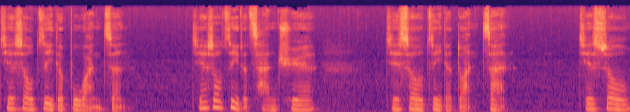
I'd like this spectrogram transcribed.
接受自己的不完整，接受自己的残缺，接受自己的短暂。接受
